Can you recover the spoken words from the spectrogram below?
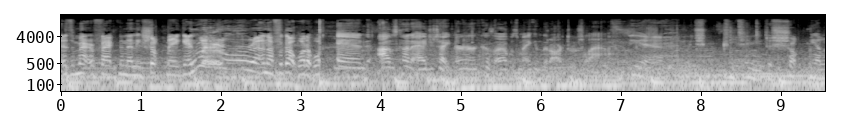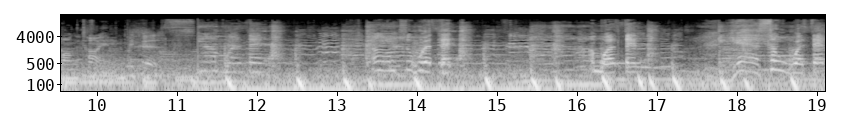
as a matter of fact, and then he shocked me again, and I forgot what it was. And I was kind of agitating her because I was making the doctors laugh. Yeah, which continued to shock me a long time because I'm worth it. Oh, I'm so worth it. I'm worth it. Yeah, so worth it.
